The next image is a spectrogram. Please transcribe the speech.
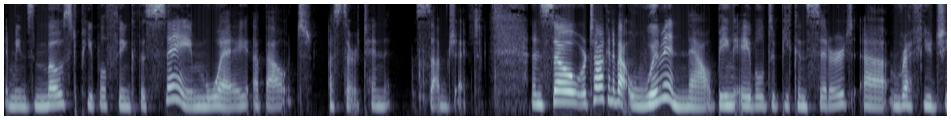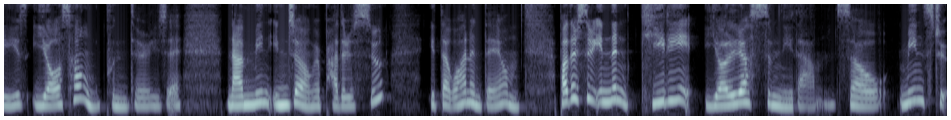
It means most people think the same way about a certain subject. And so we're talking about women now being able to be considered uh, refugees, 여성분들 이제 난민 인정을 받을 수 있다고 하는데요. 받을 수 있는 길이 열렸습니다. So means to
